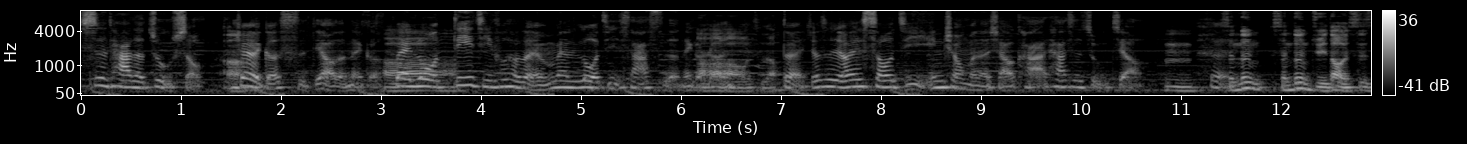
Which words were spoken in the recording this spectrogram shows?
是他的助手，就有一个死掉的那个、uh, 被洛第一集复仇者有被洛基杀死的那个人。哦、uh, uh,，我知道。对，就是有些收集英雄们的小卡，他是主角。嗯，对。神盾神盾局到底是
